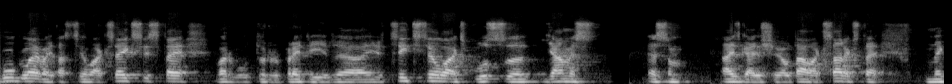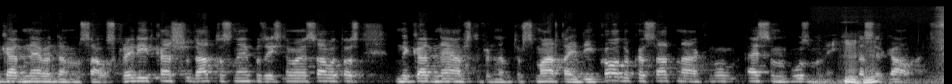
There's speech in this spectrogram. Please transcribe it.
Google, vai tas cilvēks eksistē. Varbūt tur pretī ir, ir cits cilvēks. Plus, ja mēs esam aizgājuši jau tālāk sarakstā, Nekad nevedam savus kredītkaršu datus nepazīstamajos avotos, nekad neapstiprinām tur smart ID kodu, kas atnāk. Nu, esam uzmanīgi. Mm -hmm. Tas ir galvenais.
